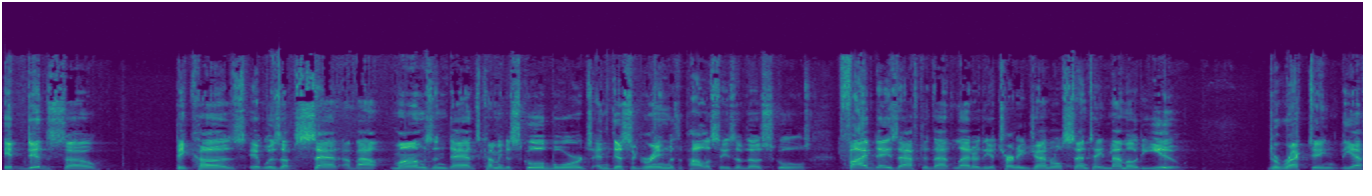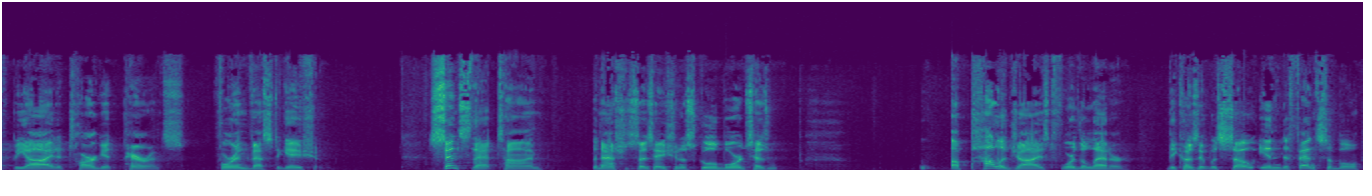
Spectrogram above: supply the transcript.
it did so because it was upset about moms and dads coming to school boards and disagreeing with the policies of those schools. Five days after that letter, the Attorney General sent a memo to you directing the FBI to target parents for investigation. Since that time, the National Association of School Boards has apologized for the letter because it was so indefensible,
